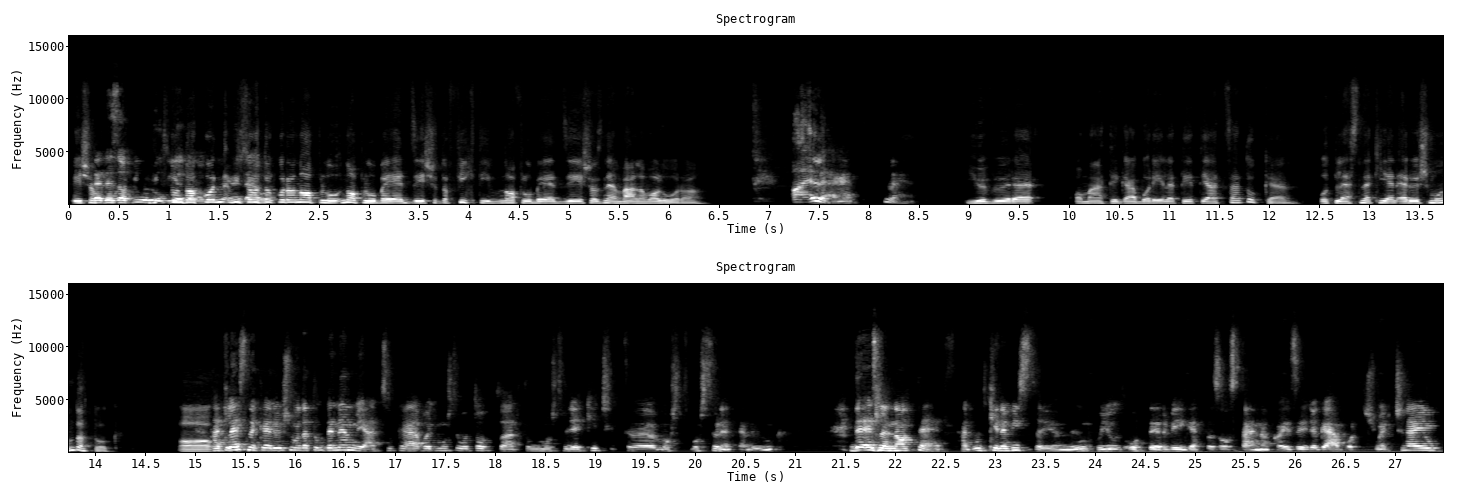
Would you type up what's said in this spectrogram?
És Tehát akkor, ez a viszont, akkor, viszont akkor a napló, naplóbejegyzés, a fiktív naplóbejegyzés az nem válna valóra? Lehet, lehet. Jövőre a Máté Gábor életét játszátok kell? Ott lesznek ilyen erős mondatok? A... Hát lesznek erős mondatok, de nem játsszuk el, vagy most ott, ott tartunk most, hogy egy kicsit most, most szünetelünk. De ez lenne a terv. Hát úgy kéne visszajönnünk, hogy ott ér véget az osztálynak, az hogy a Gábort is megcsináljuk,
